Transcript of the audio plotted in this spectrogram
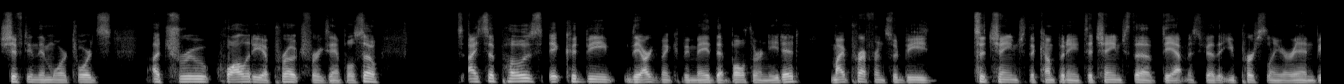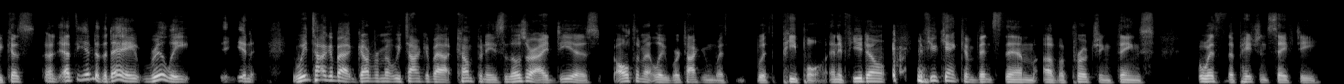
shifting them more towards a true quality approach, for example. So, I suppose it could be the argument could be made that both are needed. My preference would be to change the company, to change the the atmosphere that you personally are in, because uh, at the end of the day, really, you know, we talk about government, we talk about companies. Those are ideas. Ultimately, we're talking with with people, and if you don't, if you can't convince them of approaching things with the patient safety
